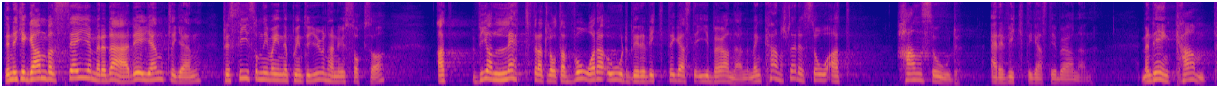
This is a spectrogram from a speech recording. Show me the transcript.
Det Nicke Gamble säger med det där, det är egentligen, precis som ni var inne på intervjun här nyss också, att vi har lätt för att låta våra ord bli det viktigaste i bönen. Men kanske är det så att hans ord är det viktigaste i bönen. Men det är en kamp.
